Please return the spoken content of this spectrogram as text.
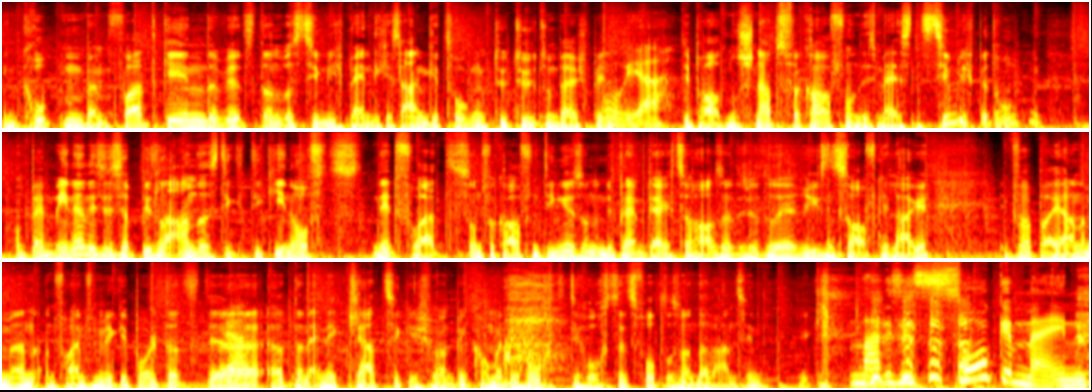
in Gruppen beim Fortgehen, da wird dann was ziemlich Peinliches angezogen, Tütü zum Beispiel. Oh ja. Die Braut muss Schnaps verkaufen und ist meistens ziemlich betrunken. Und bei Männern ist es ein bisschen anders. Die, die gehen oft nicht fort und verkaufen Dinge, sondern die bleiben gleich zu Hause und das wird ein riesen Saufgelage. Ich habe vor ein paar Jahren einmal einen, Freund von mir gepoltert, der Ja. hat dann eine Glatze geschoren bekommen. Die, Hoch, die Hochzeitsfotos waren der Wahnsinn. Mann, das ist so gemein.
